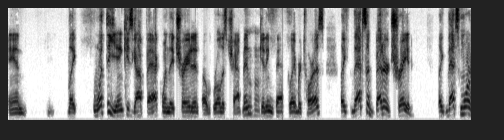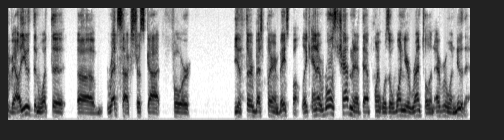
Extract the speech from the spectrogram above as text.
And like what the Yankees got back when they traded uh, Roldis Chapman, Mhm. getting back Gleyber Torres, like that's a better trade. Like that's more value than what the um, Red Sox just got for the third best player in baseball. Like, and Roldis Chapman at that point was a one year rental, and everyone knew that.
